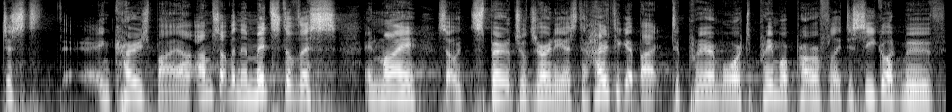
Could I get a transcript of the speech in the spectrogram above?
just encouraged by. I'm sort of in the midst of this in my sort of spiritual journey as to how to get back to prayer more, to pray more powerfully, to see God move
